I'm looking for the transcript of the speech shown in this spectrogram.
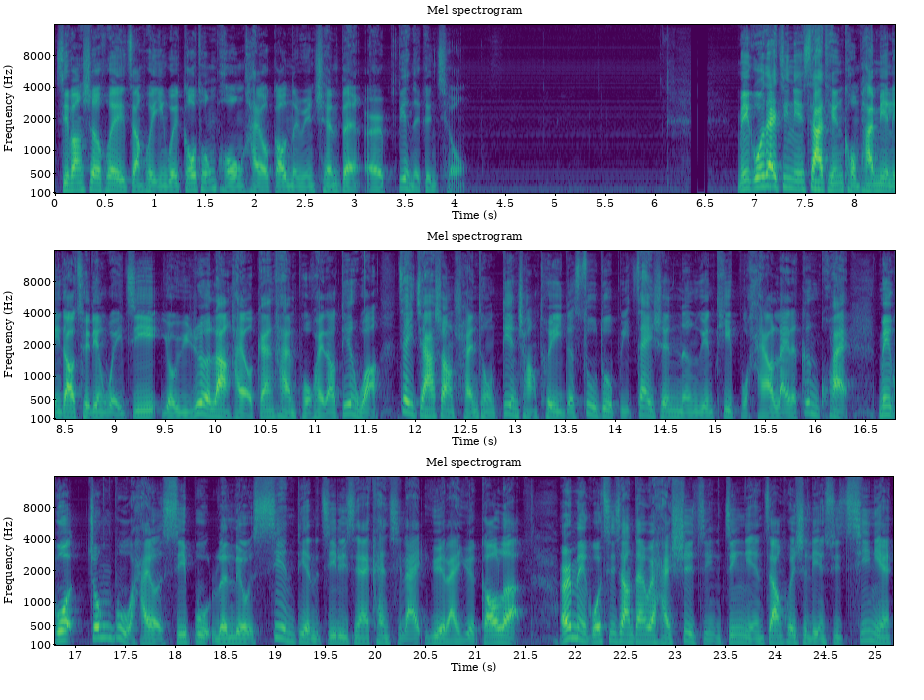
西方社会将会因为高通膨还有高能源成本而变得更穷。美国在今年夏天恐怕面临到缺电危机，由于热浪还有干旱破坏到电网，再加上传统电厂退役的速度比再生能源替补还要来得更快，美国中部还有西部轮流限电的几率现在看起来越来越高了。而美国气象单位还示警，今年将会是连续七年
